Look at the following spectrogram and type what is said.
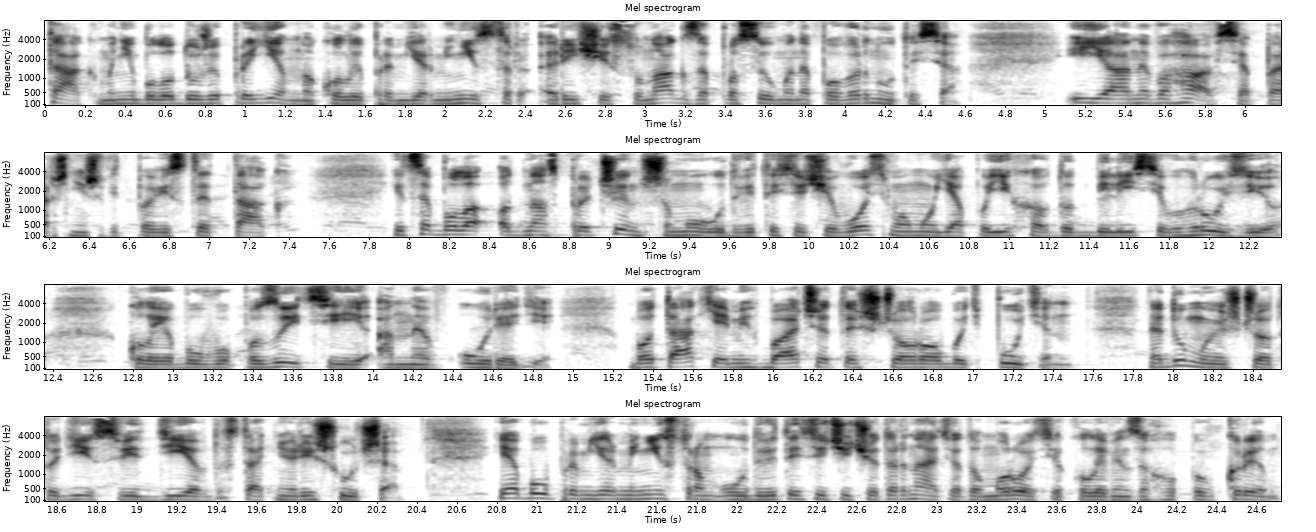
Так, мені було дуже приємно, коли прем'єр-міністр Ріші Сунак запросив мене повернутися, і я не вагався, перш ніж відповісти так. І це була одна з причин, чому у 2008-му я поїхав до Тбілісі в Грузію, коли я був в опозиції, а не в уряді. Бо так я міг бачити, що робить Путін. Не думаю, що тоді світ діяв достатньо рішуче. Я був прем'єр-міністром у 2014 році, коли він захопив Крим,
